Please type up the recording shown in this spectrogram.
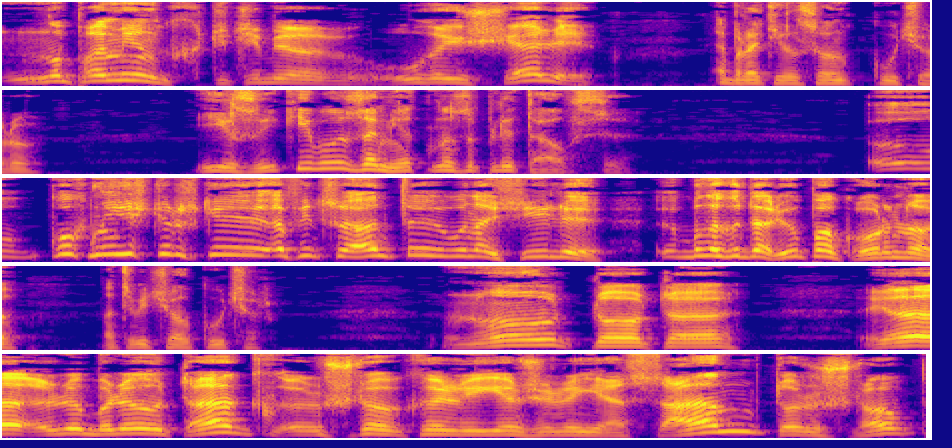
«Э, — На поминках-то тебя угощали? — обратился он к кучеру. Язык его заметно заплетался. Э, — Кухмистерские официанты выносили. Благодарю покорно, — отвечал кучер. — Ну, то-то. Я люблю так, что, коли ежели я сам, то чтоб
